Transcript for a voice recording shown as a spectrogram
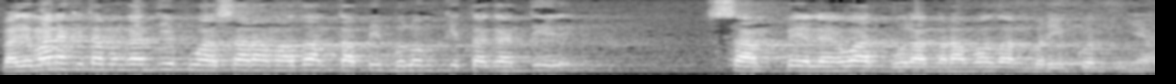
Bagaimana kita mengganti puasa Ramadan tapi belum kita ganti sampai lewat bulan Ramadan berikutnya.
